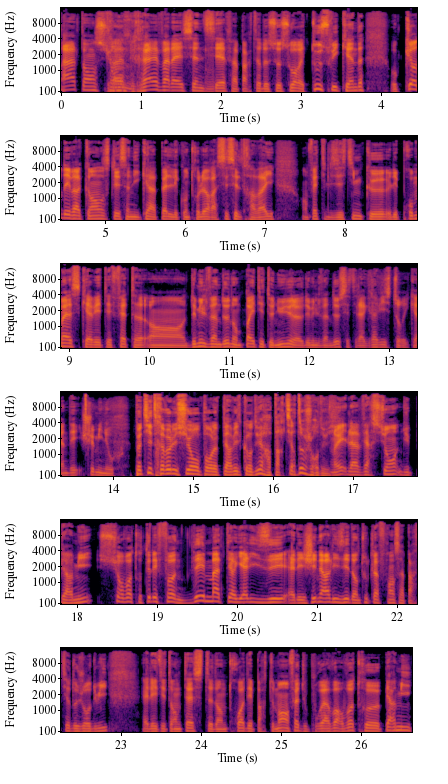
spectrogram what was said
Attention, Grève. grève. à la SNCF à partir de ce soir et tout ce week-end. Au cœur des vacances, les syndicats appellent les contrôleurs à cesser le travail. En fait, ils estiment que les promesses qui avaient été faites en 2022 n'ont pas été tenues. Euh, 2022, c'était la grève historique hein, des cheminots. Petite révolution pour le permis de conduire à partir d'aujourd'hui. Oui, la version du permis sur votre téléphone dématérialisée, elle est généralisée dans toute la France à partir d'aujourd'hui. Elle était en test dans trois départements. En fait, vous pourrez avoir votre permis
